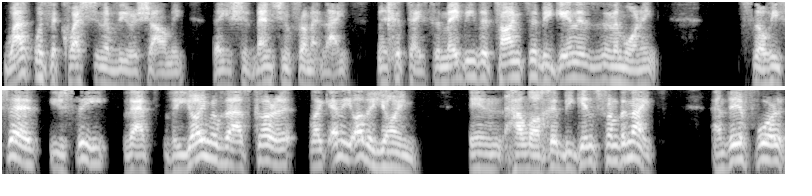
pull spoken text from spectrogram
what was the question of the Yerushalmi that you should mention from at night? Maybe the time to begin is in the morning. So he said, you see that the Yom of the Askara, like any other Yom in Halacha, begins from the night. And therefore,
